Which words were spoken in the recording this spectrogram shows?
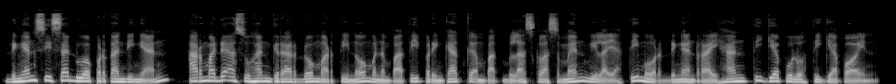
Dengan sisa dua pertandingan, armada asuhan Gerardo Martino menempati peringkat ke-14 klasemen wilayah timur dengan raihan 33 poin.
